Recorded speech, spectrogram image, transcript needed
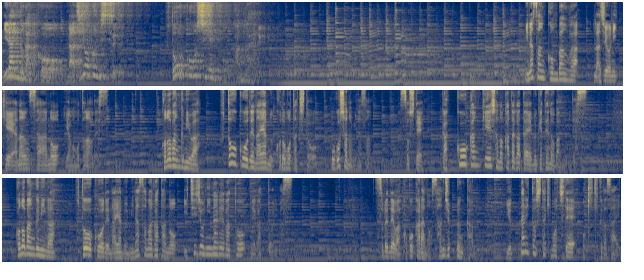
未来の学校ラジオ分室。不登校支援を考える。皆さんこんばんは。ラジオ日経アナウンサーの山本直です。この番組は不登校で悩む子どもたちと保護者の皆さんそして学校関係者の方々へ向けての番組です。この番組が不登校で悩む皆様方の一助になればと願っております。それではここからの30分間ゆったりとした気持ちでお聞きください。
